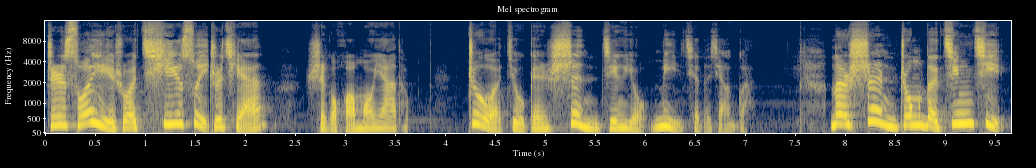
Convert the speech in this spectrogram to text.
之所以说七岁之前是个黄毛丫头，这就跟肾精有密切的相关。那肾中的精气，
